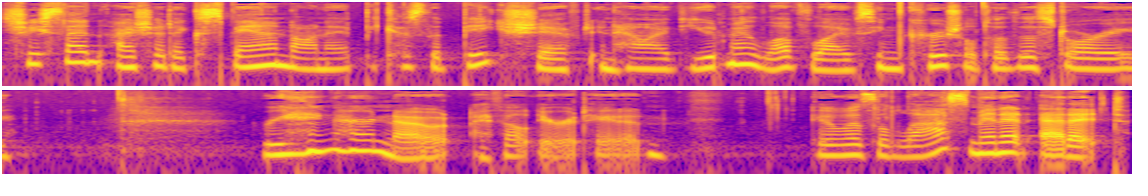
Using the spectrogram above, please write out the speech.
She said I should expand on it because the big shift in how I viewed my love life seemed crucial to the story. Reading her note, I felt irritated. It was a last minute edit.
